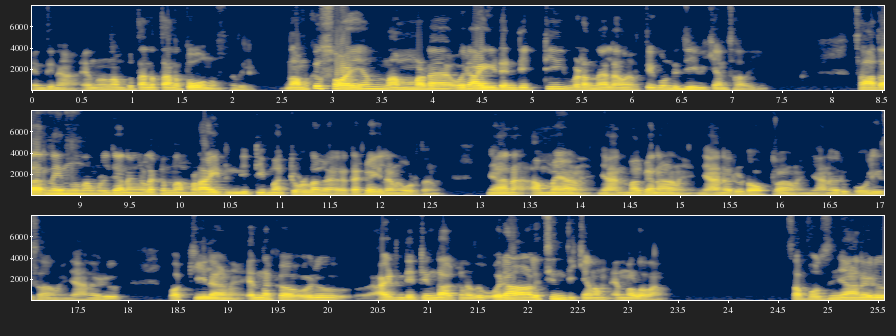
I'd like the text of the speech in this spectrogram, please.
എന്തിനാ? എന്ന് നമുക്ക് തന്നെ തന്നെ തോന്നും അതിൽ. നമുക്ക് സ്വയം നമ്മുടെ ഒരു ഐഡന്റിറ്റി ഇവിടെ നിലനിർത്തിക്കൊണ്ട് ജീവിക്കാൻ സാധിക്കും. സാധാരണ ഇന്ന് നമ്മൾ ജനങ്ങളൊക്കെ നമ്മുടെ ഐഡന്റിറ്റി മറ്റുള്ളവരുടെ കയ്യിലാണ് കൊടുത്തത്. ഞാൻ അമ്മയാണ് ഞാൻ മകനാണ് ഞാനൊരു ഡോക്ടറാണ് ഞാനൊരു പോലീസാണ് ഞാനൊരു വക്കീലാണ് എന്നൊക്കെ ഒരു ഐഡന്റിറ്റി ഉണ്ടാക്കുന്നത് ഒരാൾ ചിന്തിക്കണം എന്നുള്ളതാണ്. സപ്പോസ് ഞാനൊരു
